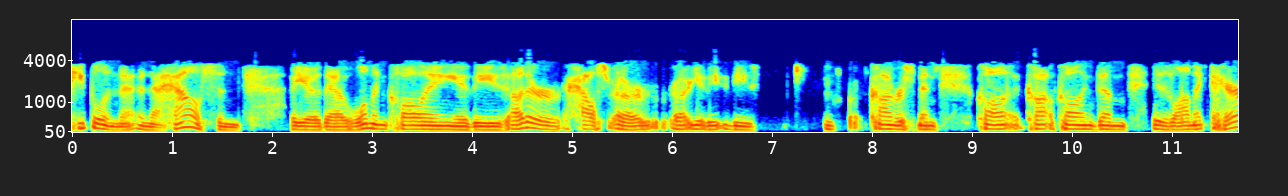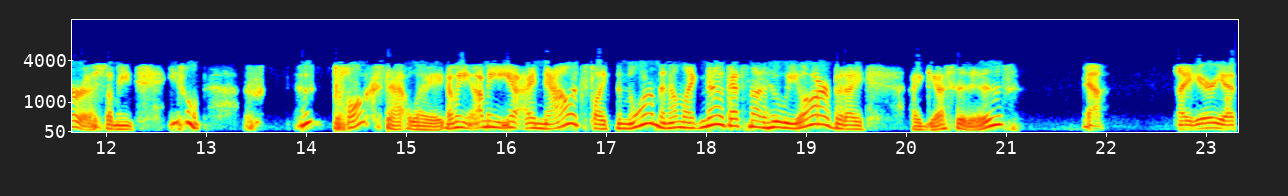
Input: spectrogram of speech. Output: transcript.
people in the in the house and you know, that woman calling you know, these other house or uh, you know, these congressmen call, call, calling them Islamic terrorists. I mean, you don't. Who talks that way? I mean, I mean, yeah. Now it's like the norm, and I'm like, no, that's not who we are. But I, I guess it is. Yeah, I hear you.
